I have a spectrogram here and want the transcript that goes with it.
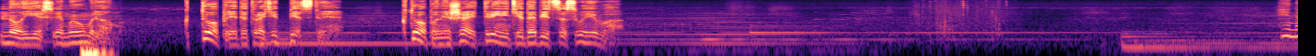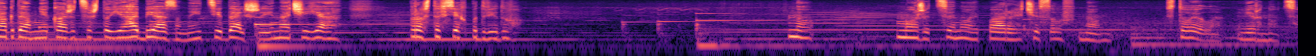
Но если мы умрем, кто предотвратит бедствие? Кто помешает Тринити добиться своего? Иногда мне кажется, что я обязана идти дальше, иначе я просто всех подведу. Ну, может, ценой пары часов нам стоило вернуться.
